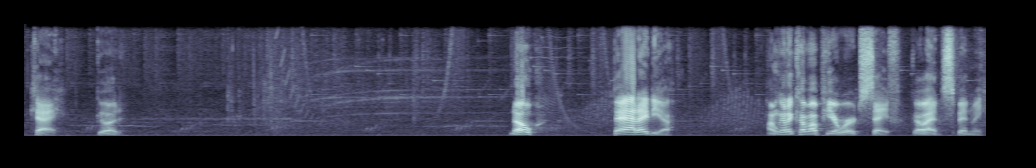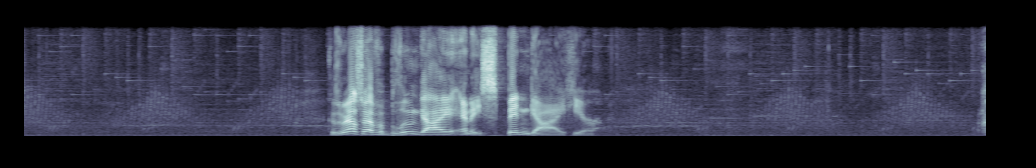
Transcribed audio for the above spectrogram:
Okay, good. No! Bad idea. I'm going to come up here where it's safe. Go ahead, spin me. Because we also have a balloon guy and a spin guy here.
